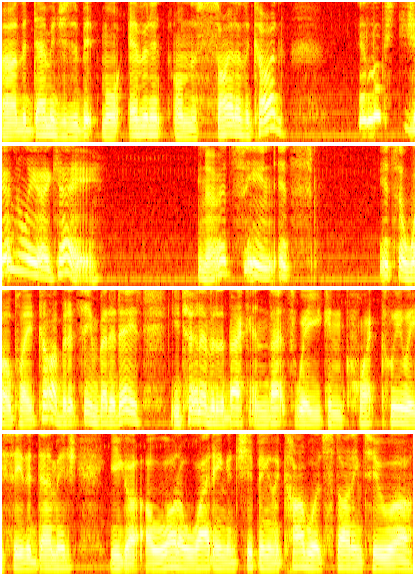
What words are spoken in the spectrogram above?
Uh, the damage is a bit more evident on the side of the card it looks generally okay. You know, it's seen it's it's a well played card, but it's seen better days. You turn over to the back, and that's where you can quite clearly see the damage. You got a lot of whiting and chipping, and the cardboard's starting to, uh,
